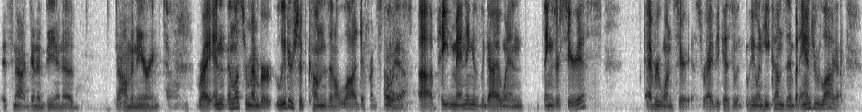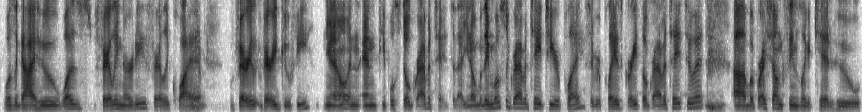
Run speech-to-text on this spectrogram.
it's not going to be in a domineering tone. Right. And, and let's remember leadership comes in a lot of different styles. Oh, yeah. Uh, Peyton Manning is the guy when things are serious everyone's serious, right? Because when, when he comes in, but Andrew Luck yeah. was a guy who was fairly nerdy, fairly quiet, very very goofy, you know, and and people still gravitate to that, you know. But they mostly gravitate to your play. So if your play is great, they'll gravitate to it. Mm-hmm. Uh, but Bryce Young seems like a kid who,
